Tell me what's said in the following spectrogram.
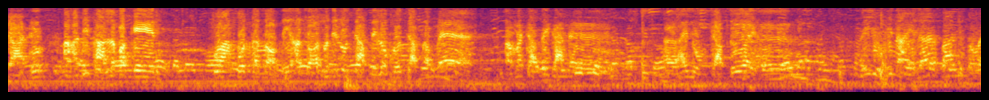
สาธุอะอธิษฐานและประเคนวางบนกระสอบนี้อักษรวันนี้รู้จับได้ลูกรู้จับกับแม่เอามาจับด้วยกันเออเออให้หนุ่มจับด้วยเออนี่อยู่ที่ไหนนะบ้านอยู่ตรงไหน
